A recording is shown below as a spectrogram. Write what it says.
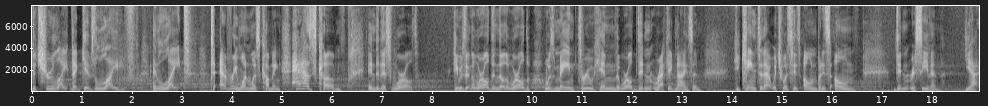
The true light that gives life and light to everyone was coming, has come into this world. He was in the world, and though the world was made through him, the world didn't recognize him. He came to that which was his own, but his own didn't receive him. Yet,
